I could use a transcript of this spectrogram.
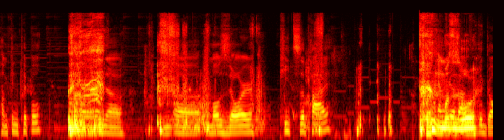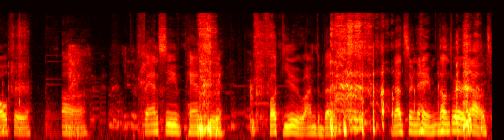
Pumpkin Pipple, uh, you know, uh, Mozor Pizza Pie. I can't forget Mazor. about the golfer, uh, Fancy Pansy. Fuck you, I'm the best. That's her name. Don't wear it out.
